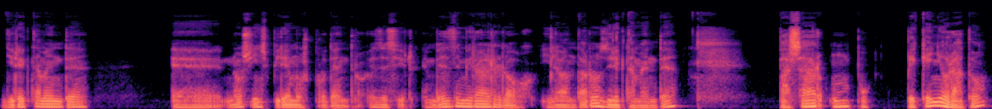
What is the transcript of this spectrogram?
directamente eh, nos inspiremos por dentro. Es decir, en vez de mirar el reloj y levantarnos directamente, pasar un pequeño rato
